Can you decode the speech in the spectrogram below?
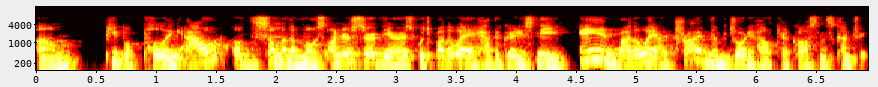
um, people pulling out of some of the most underserved areas, which by the way have the greatest need, and by the way are driving the majority of healthcare costs in this country,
